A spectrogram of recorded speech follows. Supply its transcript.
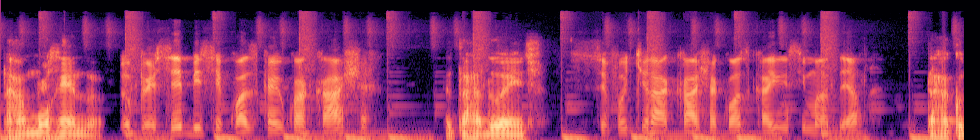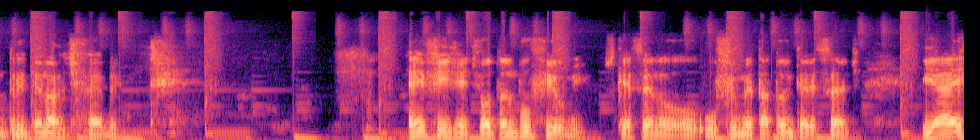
Tava eu morrendo. Eu percebi, você quase caiu com a caixa. Eu tava doente. Você foi tirar a caixa, quase caiu em cima dela. Tava com 39 de febre. Enfim, gente, voltando pro filme. Esquecendo, o, o filme tá tão interessante. E aí.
